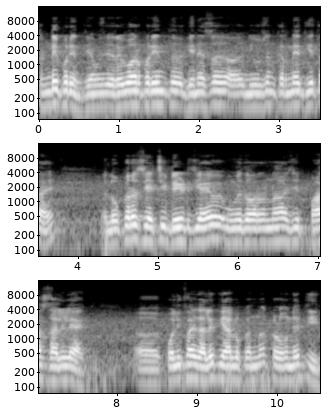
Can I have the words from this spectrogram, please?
संडेपर्यंत या म्हणजे रविवारपर्यंत घेण्याचं नियोजन करण्यात येत आहे. लवकरच याची डेट जी आहे उमेदवारांना जे पास झालेले आहेत क्वालिफाय झालेत ह्या लोकांना कळवण्यात येईल.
